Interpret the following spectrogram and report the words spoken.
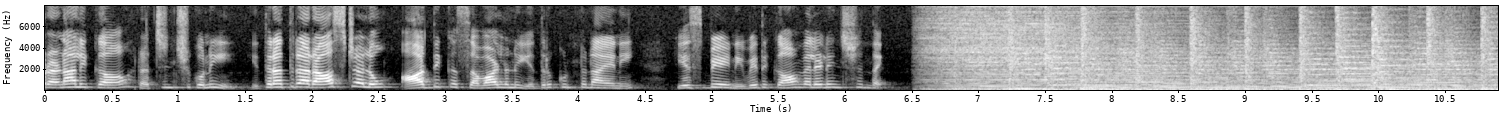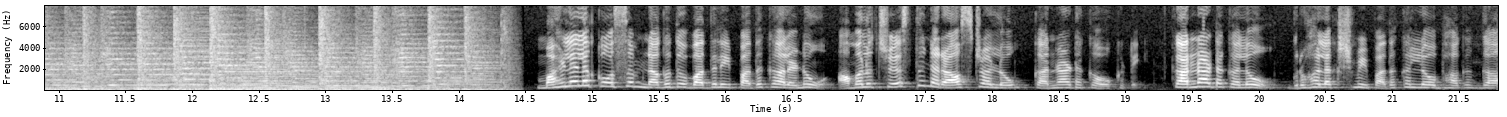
ప్రణాళిక రచించుకుని ఇతరత్ర రాష్ట్రాలు ఆర్థిక సవాళ్ళను ఎదుర్కొంటున్నాయని ఎస్బీఐ నివేదిక వెల్లడించింది. మహిళల కోసం నగదు బదిలీ పథకాలను అమలు చేస్తున్న రాష్ట్రాల్లో కర్ణాటక ఒకటి. కర్ణాటకలో గృహలక్ష్మి పథకంలో భాగంగా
